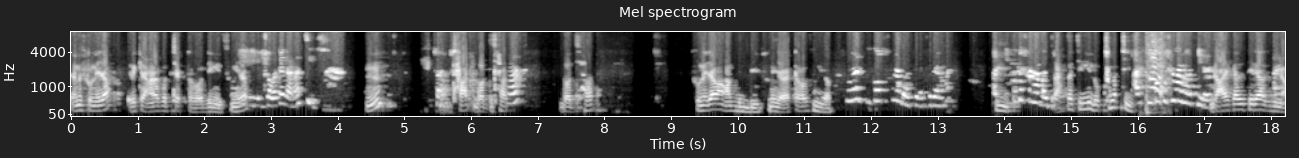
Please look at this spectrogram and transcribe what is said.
কেন শুনে যা এটা ক্যামেরা করছে একটা জিনিস শুনে যা। সবাইকে জানাচ্ছিস? হুম? ছাড় দরজা ছাড়। শুনে যাও আমার দিদি শুনে যাও, একটা কথা শুনে যাও। শোনা কি? কথা শোনা বাকি আছে রে আমার আর কি কথা শোনা বাকি আছে? রাস্তা চিনলি লোক শোনাচ্ছিস? আর কি কথা শোনা বাকি আছে গায়ে কাছে ফিরে আসবি না।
